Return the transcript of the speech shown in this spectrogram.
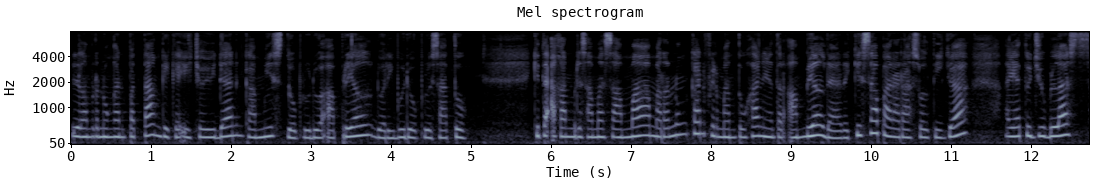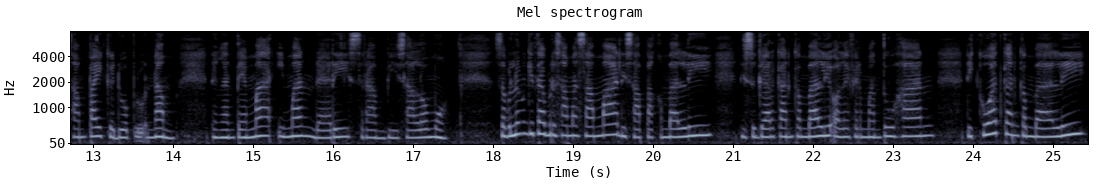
dalam renungan petang GKI Coyudan Kamis 22 April 2021. Kita akan bersama-sama merenungkan firman Tuhan yang terambil dari kisah para rasul 3 ayat 17 sampai ke 26 dengan tema iman dari Serambi Salomo. Sebelum kita bersama-sama disapa kembali, disegarkan kembali oleh firman Tuhan, dikuatkan kembali,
